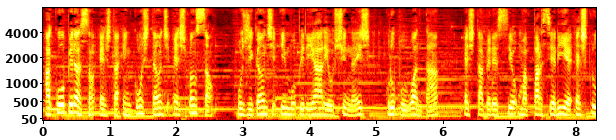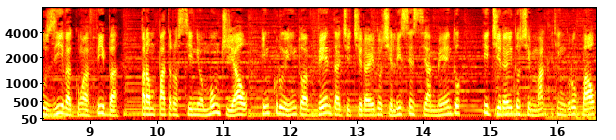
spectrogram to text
A cooperação está em constante expansão. O gigante imobiliário chinês Grupo Wanda estabeleceu uma parceria exclusiva com a FIBA para um patrocínio mundial, incluindo a venda de direitos de licenciamento e direitos de marketing global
